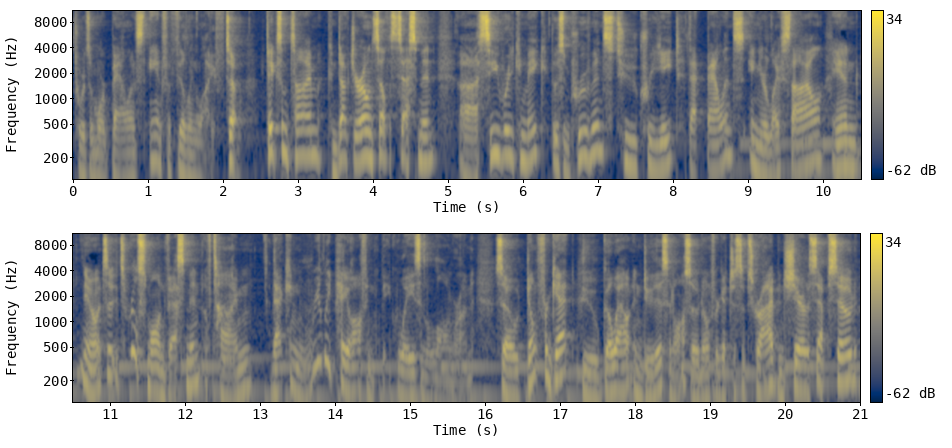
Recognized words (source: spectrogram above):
towards a more balanced and fulfilling life. So, Take some time, conduct your own self assessment, uh, see where you can make those improvements to create that balance in your lifestyle. And, you know, it's a, it's a real small investment of time that can really pay off in big ways in the long run. So don't forget to go out and do this. And also don't forget to subscribe and share this episode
